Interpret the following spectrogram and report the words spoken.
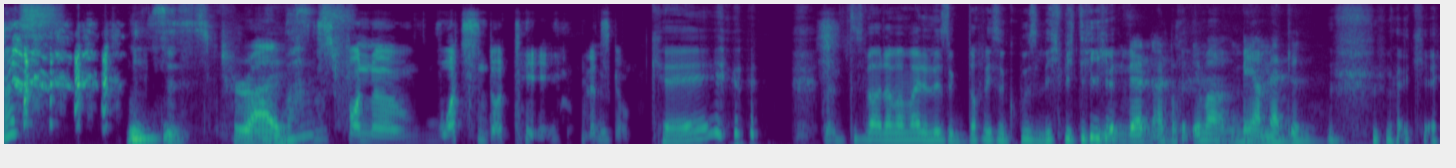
Was? Jesus Christ. Was? Das ist von äh, watson.de. Let's go. Okay. Das- war, da war meine Lösung doch nicht so gruselig wie die. Bienen werden einfach immer mehr Metal. Okay.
